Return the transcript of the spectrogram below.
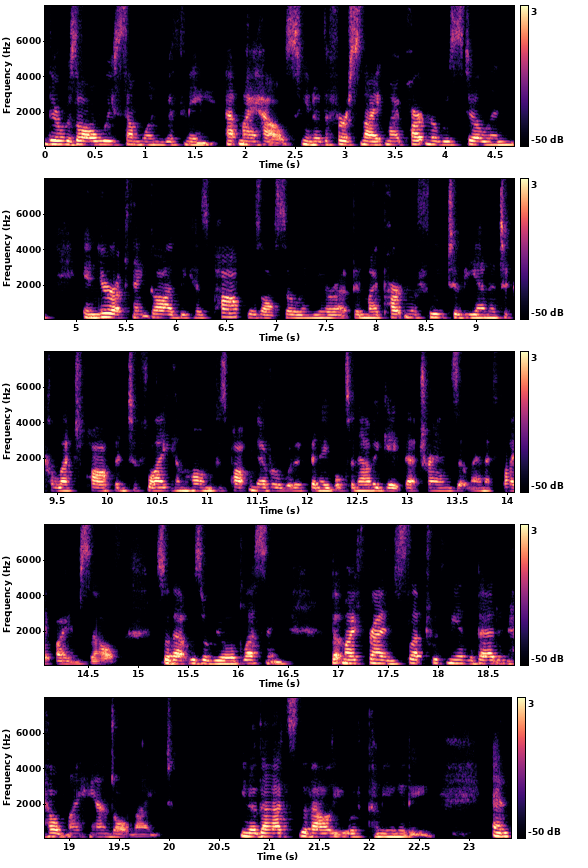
there was always someone with me at my house you know the first night my partner was still in in europe thank god because pop was also in europe and my partner flew to vienna to collect pop and to fly him home because pop never would have been able to navigate that transatlantic flight by himself so that was a real blessing but my friend slept with me in the bed and held my hand all night. You know, that's the value of community. And,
